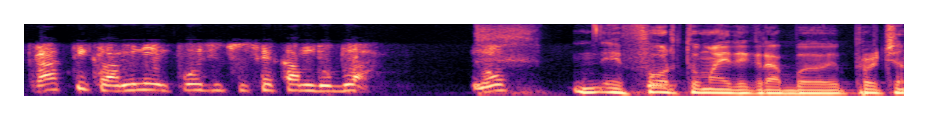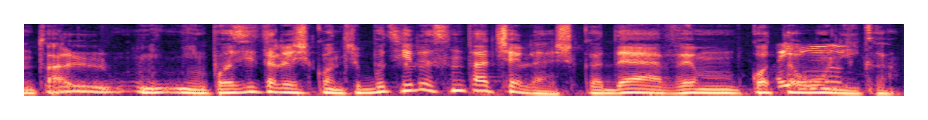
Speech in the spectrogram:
practic, la mine impozitul se cam dubla. Nu? Efortul mai degrabă procentual, impozitele și contribuțiile sunt aceleași, că de-aia avem cotă păi unică.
